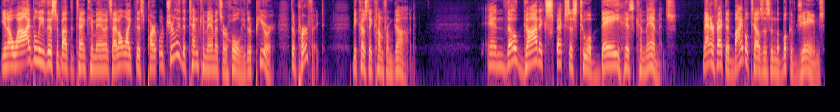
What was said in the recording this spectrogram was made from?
You know, well, I believe this about the Ten Commandments. I don't like this part. Well, truly, the Ten Commandments are holy. They're pure. They're perfect because they come from God. And though God expects us to obey his commandments, matter of fact, the Bible tells us in the book of James,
